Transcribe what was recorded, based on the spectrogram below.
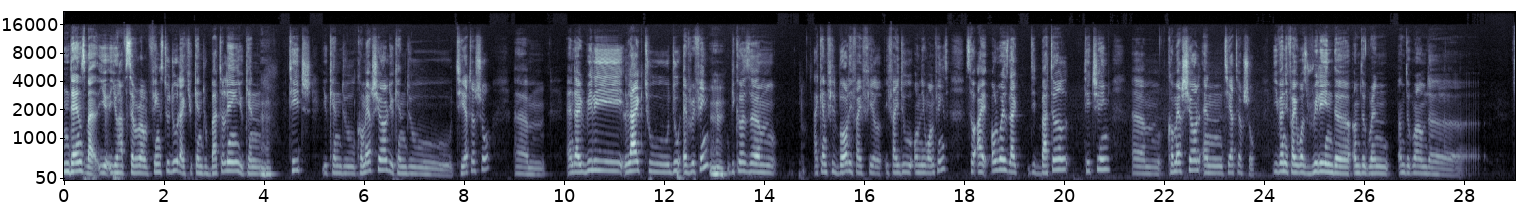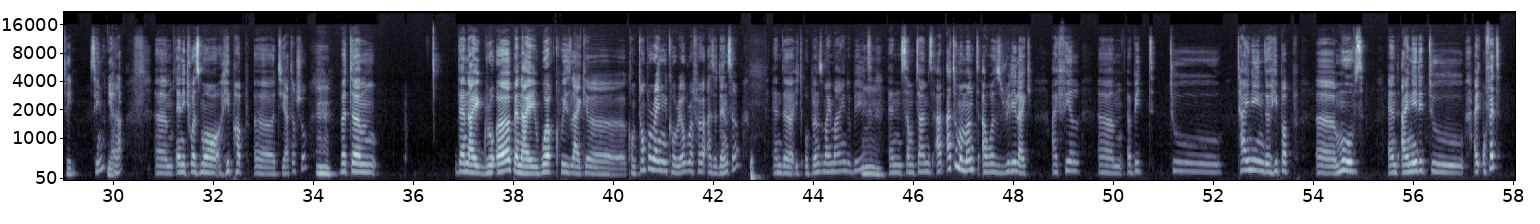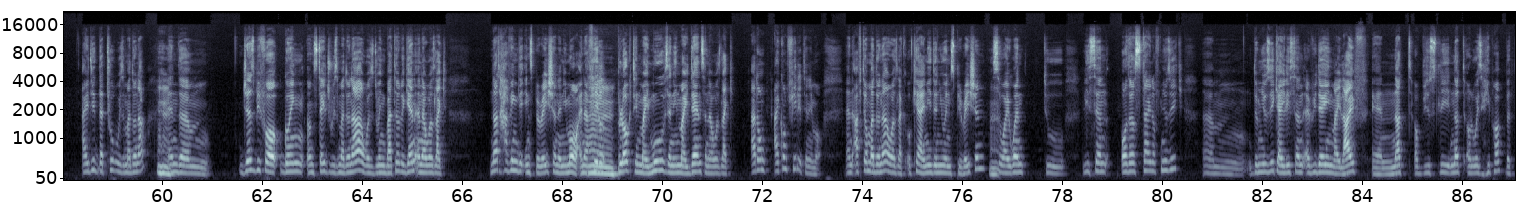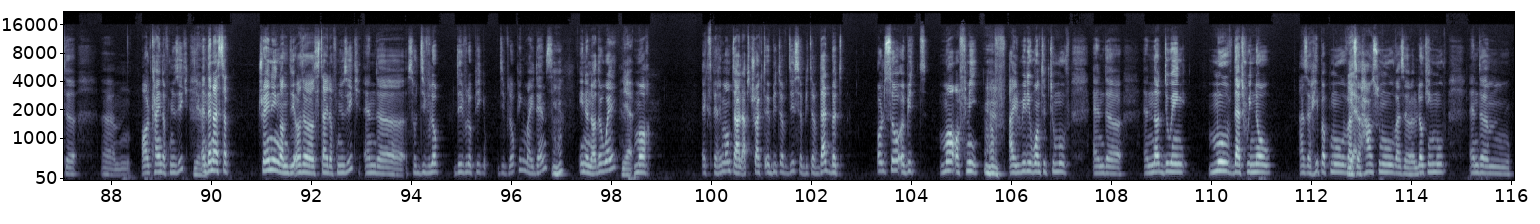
in dance, but you, you have several things to do. Like you can do battling, you can Mm-hmm. teach, you can do commercial, you can do theater show. Um, and I really like to do everything Mm-hmm. because um, I can feel bored if I feel if I do only one thing. So I always like did battle, teaching, um, commercial, and theater show. Even if I was really in the underground underground uh, scene scene, Yeah. voilà. Um, and it was more hip hop uh, theater show. But um, then I grew up and I work with like a contemporary choreographer as a dancer. And uh, it opens my mind a bit. And sometimes, at, at a moment, I was really like, I feel um, a bit too tiny in the hip hop uh, moves. And I needed to. I, en fait, I did that tour with Madonna. And um, just before going on stage with Madonna, I was doing battle again. And I was like, not having the inspiration anymore and i feel blocked in my moves and in my dance and i was like i don't i can't feel it anymore. And after madonna i was like okay i need a new inspiration. So i went to listen other style of music. Um, the music i listen every day in my life and not obviously not always hip-hop but uh, um, all kind of music. Yeah. and then i start training on the other style of music and uh, so develop developing developing my dance in another way. Yeah. more experimental abstract a bit of this a bit of that but also a bit more of me of i really wanted to move and uh, and not doing move that we know as a hip hop move as a house move as a locking move. And um,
